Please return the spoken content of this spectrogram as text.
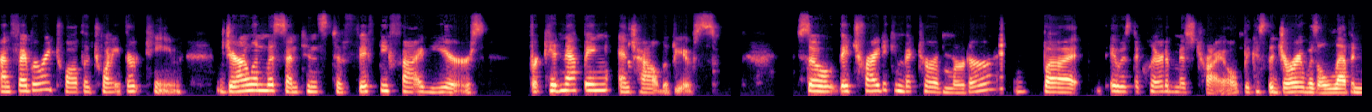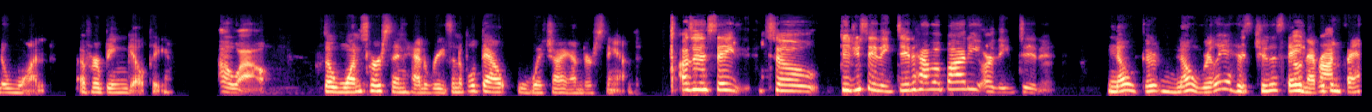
on February 12th of 2013, Geraldine was sentenced to 55 years for kidnapping and child abuse. So they tried to convict her of murder, but it was declared a mistrial because the jury was 11 to 1 of her being guilty. Oh wow. So one person had reasonable doubt, which I understand. I was gonna say. So, did you say they did have a body or they didn't? No, there, no, really, it has to this day never been found.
